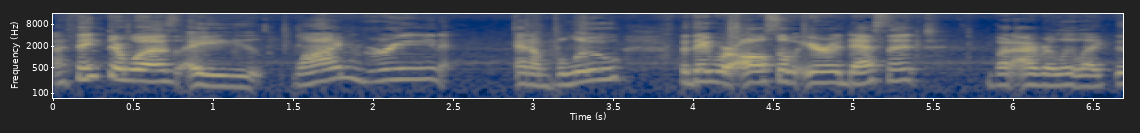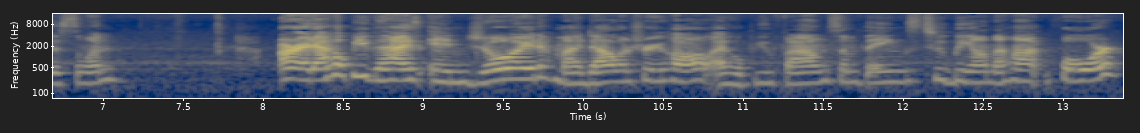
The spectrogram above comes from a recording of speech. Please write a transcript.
I think there was a lime green and a blue, but they were also iridescent. But I really like this one. Alright, I hope you guys enjoyed my Dollar Tree haul. I hope you found some things to be on the hunt for.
